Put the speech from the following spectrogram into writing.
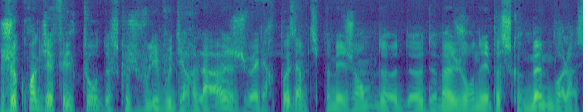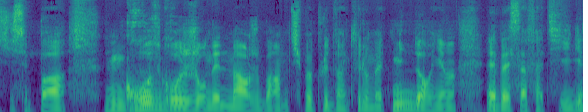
Je crois que j'ai fait le tour de ce que je voulais vous dire là. Je vais aller reposer un petit peu mes jambes de, ma journée parce que même voilà, si c'est pas une grosse grosse journée de marche, bah, un petit peu plus de 20 km, mine de rien, eh ben ça fatigue.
